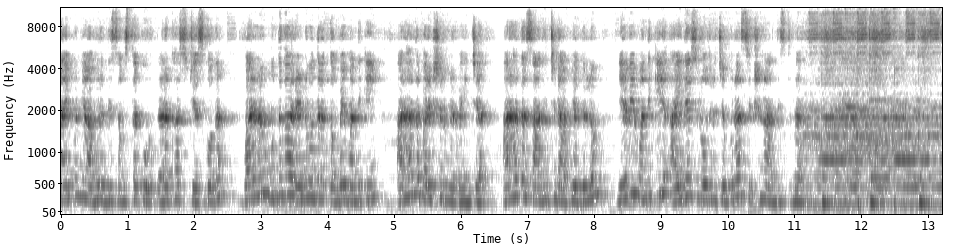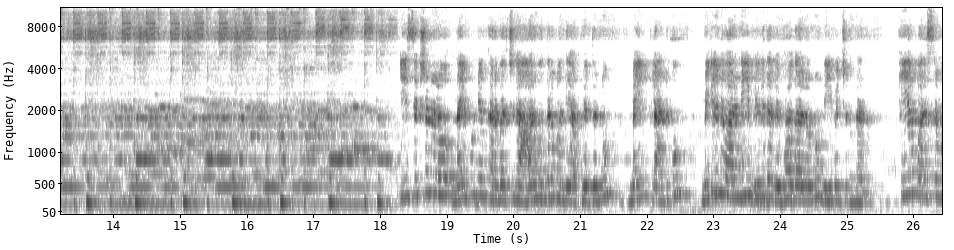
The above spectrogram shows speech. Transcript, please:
నైపుణ్య అభివృద్ధి సంస్థకు దరఖాస్తు చేసుకోగా వారిలో ముందుగా రెండు వందల తొంభై మందికి అర్హత పరీక్షలు నిర్వహించారు. అర్హత సాధించిన అభ్యర్థుల్లో ఇరవై మందికి ఐదేసి రోజుల చొప్పున శిక్షణ అందిస్తున్నారు. నైపుణ్యం కనబరిచిన ఆరు వందల మంది అభ్యర్థులను మెయిన్ ప్లాంట్కు మిగిలిన వారిని వివిధ విభాగాల్లోనూ నియమించనున్నారు. కియా పరిశ్రమ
